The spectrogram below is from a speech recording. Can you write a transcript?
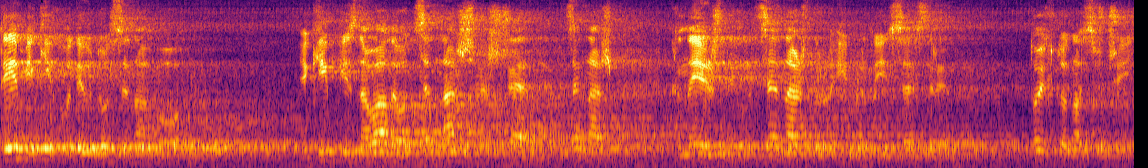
тим, які ходив до синагоги, які пізнавали, оце наш священник, це наш книжник, це наш дорогі брати і сестри, той, хто нас вчить.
